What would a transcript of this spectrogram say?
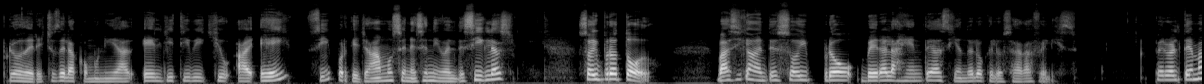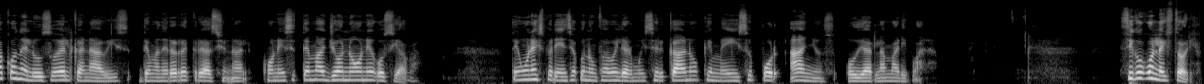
pro derechos de la comunidad LGTBQIA, sí, porque ya vamos en ese nivel de siglas. Soy pro todo. Básicamente soy pro ver a la gente haciendo lo que los haga feliz. Pero el tema con el uso del cannabis de manera recreacional, con ese tema yo no negociaba. Tengo una experiencia con un familiar muy cercano que me hizo por años odiar la marihuana. Sigo con la historia.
